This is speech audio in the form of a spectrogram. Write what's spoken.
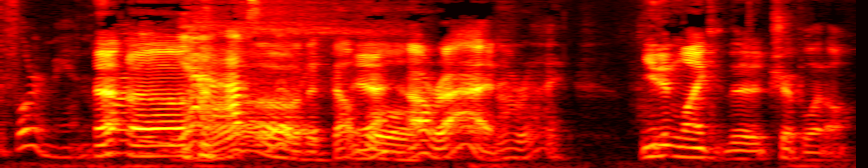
The Florida man. Uh-oh. Yeah, Oh, absolutely. the double. Yeah. All right. All right. You didn't like the triple at all.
